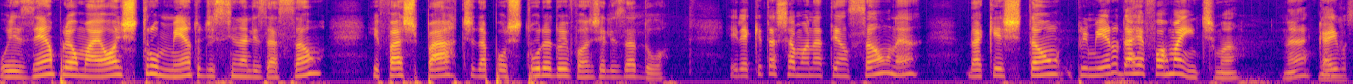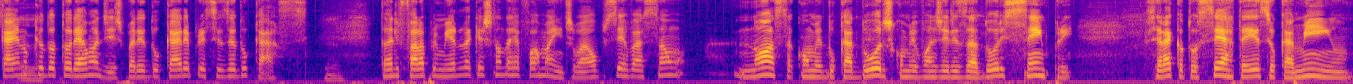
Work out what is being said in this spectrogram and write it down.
O exemplo é o maior instrumento de sinalização e faz parte da postura do evangelizador. Ele aqui está chamando a atenção, né, da questão, primeiro, da reforma íntima. Né? Cai, Isso, cai no é. que o doutor Herman diz: para educar é preciso educar-se. É. Então, ele fala primeiro da questão da reforma íntima. A observação nossa, como educadores, como evangelizadores, sempre. Será que eu estou certa? É esse o caminho?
